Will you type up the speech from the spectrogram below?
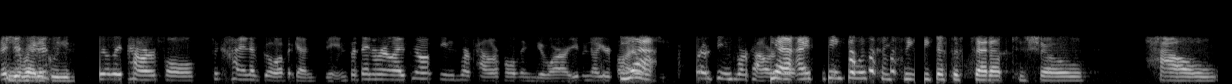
Theoretically, really powerful to kind of go up against Dean, but then realize no, Dean's more powerful than you are, even though you're Yeah. biology. Dean's more powerful. Yeah, I think it was completely just a setup to show how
